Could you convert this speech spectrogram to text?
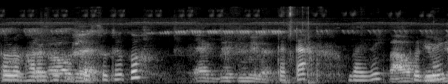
তোমরা ভালো থাকো সুস্থ থেকো। Tata bye bye good night.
